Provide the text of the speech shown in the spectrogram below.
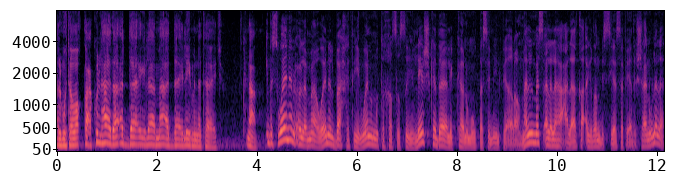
المتوقع. كل هذا أدى إلى ما أدى إليه من نتائج. نعم. بس وين العلماء؟ وين الباحثين؟ وين المتخصصين؟ ليش كذلك كانوا منقسمين في آرائهم هل المسألة لها علاقة أيضا بالسياسة في هذا الشأن ولا لا؟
